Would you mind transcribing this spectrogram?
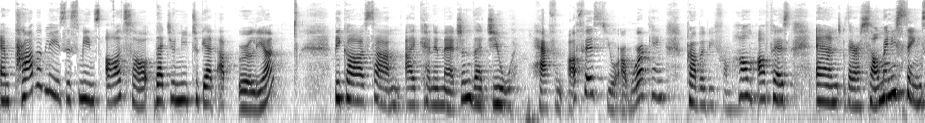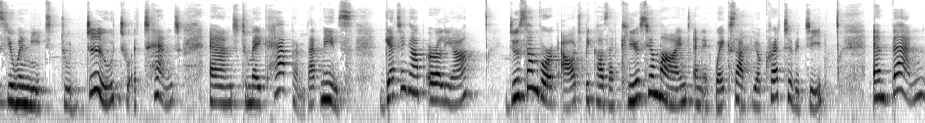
And probably this means also that you need to get up earlier because um, I can imagine that you have an office, you are working probably from home office, and there are so many things you will need to do to attend and to make happen. That means getting up earlier, do some workout because that clears your mind and it wakes up your creativity. And then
